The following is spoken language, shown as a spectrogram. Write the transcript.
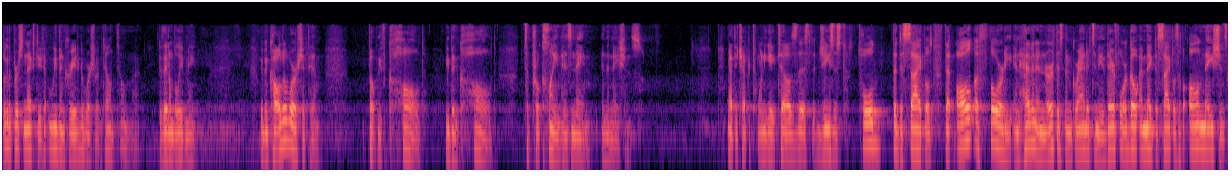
Look at the person next to you. We've been created to worship Him. Tell them, tell them that, because they don't believe me. We've been called to worship him, but we've called, we've been called to proclaim his name in the nations. Matthew chapter 28 tells this that Jesus t- told the disciples that all authority in heaven and earth has been granted to me. Therefore, go and make disciples of all nations,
